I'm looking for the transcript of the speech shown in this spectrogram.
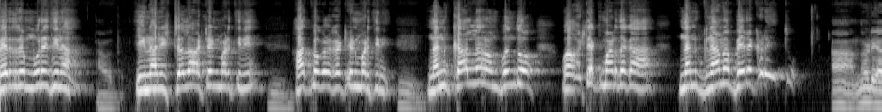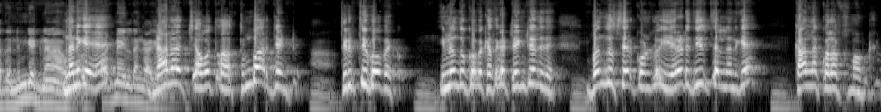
ಮೆರೆದ್ರೆ ಮೂರೇ ದಿನ. ಹೌದು. ಈಗ ನಾನು ಇಷ್ಟೆಲ್ಲ ಅಟೆಂಡ್ ಮಾಡ್ತೀನಿ. ಆತ್ಮಗಳಿಗೆ ಅಟೆಂಡ್ ಮಾಡ್ತೀನಿ? ನನ್ನ ಕಾಲನ್ನ ಅವ್ನು ಬಂದು ಅಟ್ಯಾಕ್ ಮಾಡಿದಾಗ ನನ್ನ ಜ್ಞಾನ ಬೇರೆ ಕಡೆ ಇತ್ತು. ನೋಡಿ ಅದು ನಿಮಗೆ ಜ್ಞಾನ ನನಗೆ. ಜ್ಞಾನ ಅವತ್ತು ತುಂಬ ಅರ್ಜೆಂಟು ತಿರುಪ್ತಿಗೆ ಹೋಗ್ಬೇಕು. ಇನ್ನೊಂದಕ್ಕೆ ಹೋಗ್ಬೇಕು ಅದಕ್ಕೆ ಟೆನ್ಷನ್ ಇದೆ. ಬಂದು ಸೇರ್ಕೊಂಡ್ಲು ಎರಡು ದಿವಸದಲ್ಲಿ ನನಗೆ ಕಾಲನ್ನ ಕೊಲಾಪ್ಸ್ ಮಾಡ್ಬಿಟ್ಲು.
